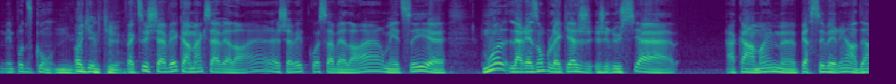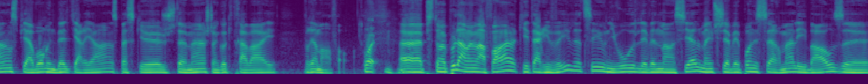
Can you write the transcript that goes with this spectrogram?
mais pas du contenu. Ok. Ok. Fait que, tu sais, je savais comment que ça avait l'air, je savais de quoi ça avait l'air, mais tu sais, euh, moi, la raison pour laquelle j'ai réussi à, à quand même euh, persévérer en danse puis avoir une belle carrière, c'est parce que, justement, je suis un gars qui travaille vraiment fort. Ouais. Euh, puis c'est un peu la même affaire qui est arrivée, là, tu sais, au niveau de l'événementiel, même si j'avais pas nécessairement les bases. euh,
